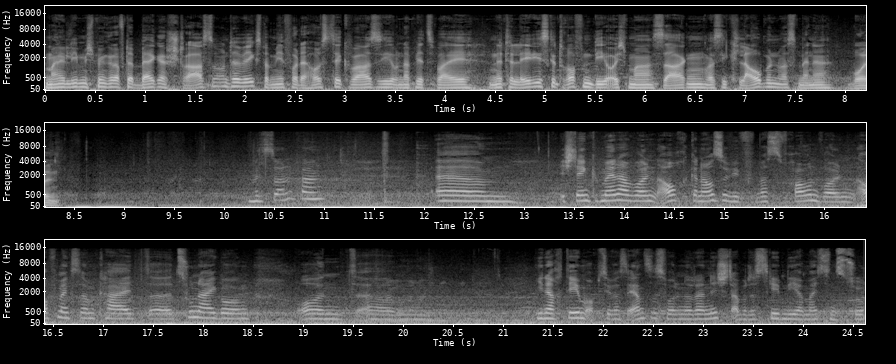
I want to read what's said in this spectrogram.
Meine Lieben, ich bin gerade auf der Berger Straße unterwegs, bei mir vor der Haustür quasi und habe hier zwei nette Ladies getroffen, die euch mal sagen, was sie glauben, was Männer wollen. Willst du anfangen? Ähm, ich denke, Männer wollen auch genauso wie was Frauen wollen, Aufmerksamkeit, äh, Zuneigung und ähm, je nachdem, ob sie was Ernstes wollen oder nicht, aber das geben die ja meistens zu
